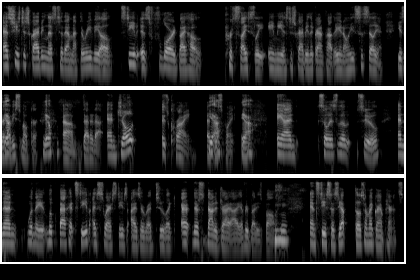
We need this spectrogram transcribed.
as she's describing this to them at the reveal steve is floored by how precisely amy is describing the grandfather you know he's sicilian he's a Yep. heavy smoker Yep. um da da da and joe is crying at Yeah. this point Yeah. and so is the sue and then when they look back at steve i swear steve's eyes are red too like eh, there's not a dry eye everybody's bawling Mhm. and Steve says, Yep, those are my grandparents.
